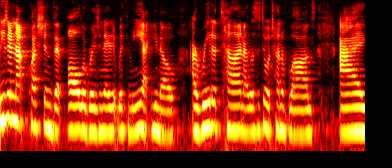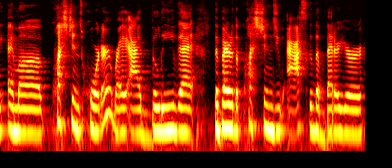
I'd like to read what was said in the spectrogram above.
these are not questions that all originated with me. I, you know, I read a ton, I listen to a ton of blogs. I am a questions hoarder, right? I believe that the better the questions you ask, the better your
